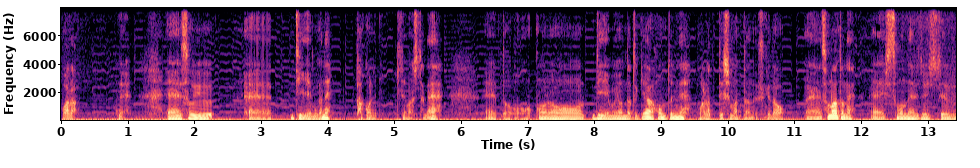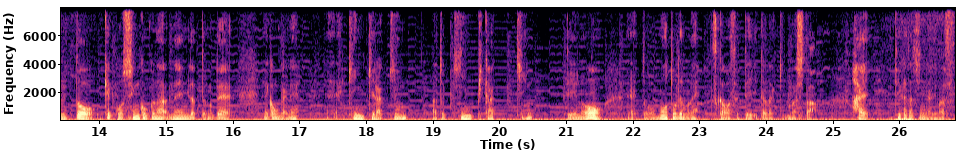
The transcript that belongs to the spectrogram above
わら。ね。えー、そういう、えー、DM がね、過去に来てましたね。えっ、ー、と、この DM 読んだ時は本当にね、笑ってしまったんですけど、えー、その後ね、えー、質問のやり取りしてると結構深刻な悩みだったので、えー、今回ね、えキンキラキン、あとキンピカキンっていうのを、えっ、と、冒頭でもね、使わせていただきました。はい。っていう形になります。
